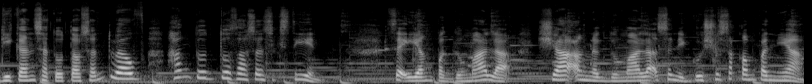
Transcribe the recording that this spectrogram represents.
gikan sa 2012 hangtod 2016. Sa iyang pagdumala, siya ang nagdumala sa negosyo sa kampanya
